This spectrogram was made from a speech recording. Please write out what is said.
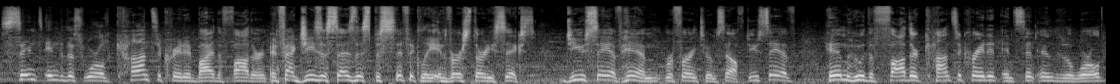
sent into this world consecrated by the Father. In fact, Jesus says this specifically in verse 36. Do you say of him, referring to himself, do you say of him who the Father consecrated and sent into the world,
